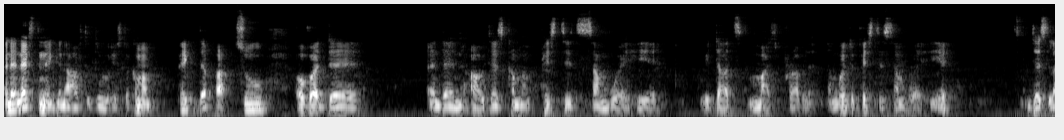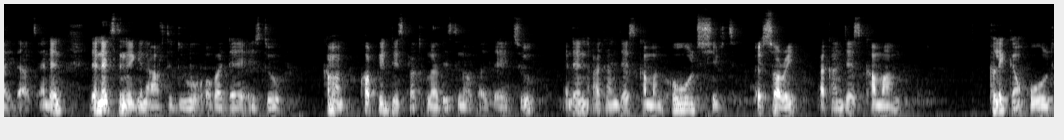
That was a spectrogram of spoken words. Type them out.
And the next thing again I have to do is to come and pick the part 2 over there and then I'll just come and paste it somewhere here without much problem. I'm going to paste it somewhere here just like that. And then the next thing again I have to do over there is to come and copy this particular distance over there too and then I can just come and hold shift uh, sorry I can just come and click and hold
